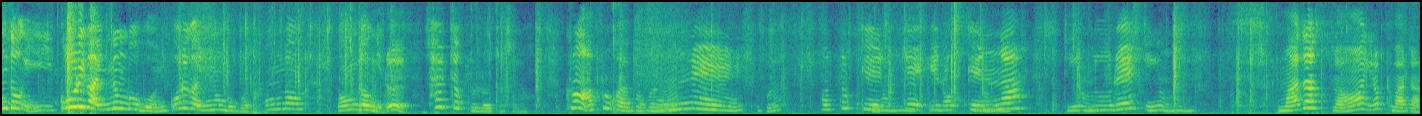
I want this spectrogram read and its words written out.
엉덩이 이 꼬리가 있는 부분, 이 꼬리가 있는 부분, 엉덩 엉덩이를 살짝 눌러주세요. 그럼 앞으로 가요, 봐봐요. 언니, 봐봐요. 어떻게 있지? 이렇게 있나? 띠용. 누리 띠용. 맞았어. 이렇게 맞아.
